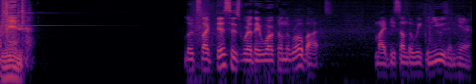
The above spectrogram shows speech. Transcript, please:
I'm in. Looks like this is where they work on the robots. Might be something we can use in here.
